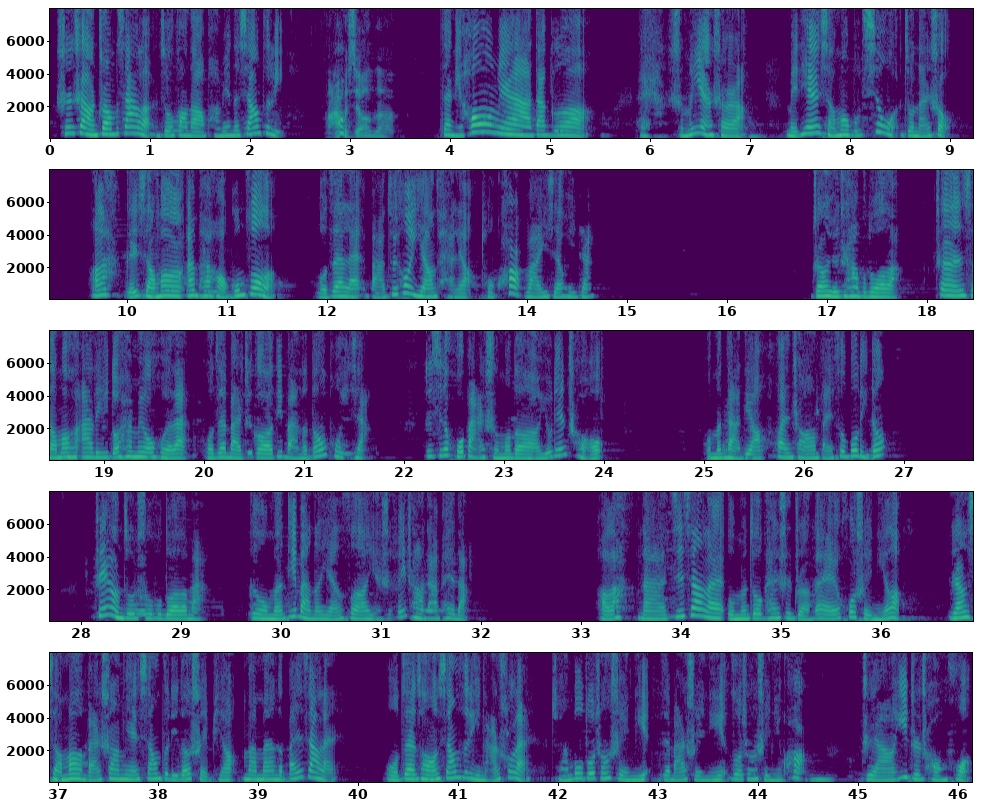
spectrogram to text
身上装不下了就放到旁边的箱子里。哪有箱子？在你后面啊，大哥。哎呀，什么眼神啊？每天小梦不气我就难受。好了，给小梦安排好工作了。我再来把最后一样材料土块挖一些回家，终于差不多了。趁小梦和阿狸都还没有回来，我再把这个地板的灯铺一下。这些火把什么的有点丑，我们打掉，换成白色玻璃灯，这样就舒服多了嘛。跟我们地板的颜色也是非常搭配的。好了，那接下来我们就开始准备和水泥了。让小梦把上面箱子里的水瓶慢慢的搬下来。我再从箱子里拿出来，全部做成水泥，再把水泥做成水泥块，这样一直重复。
